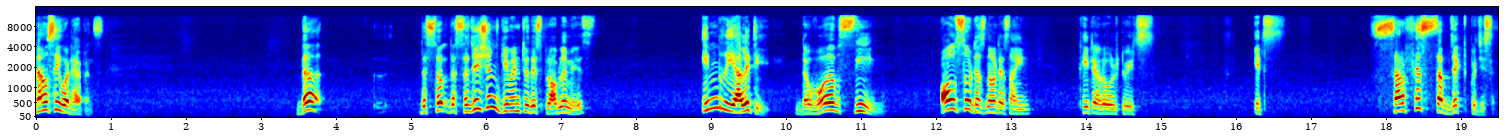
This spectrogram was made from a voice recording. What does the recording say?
Now see what happens. The, the, the suggestion given to this problem is, in reality, the verb seem also does not assign theta role to its, its surface subject position.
